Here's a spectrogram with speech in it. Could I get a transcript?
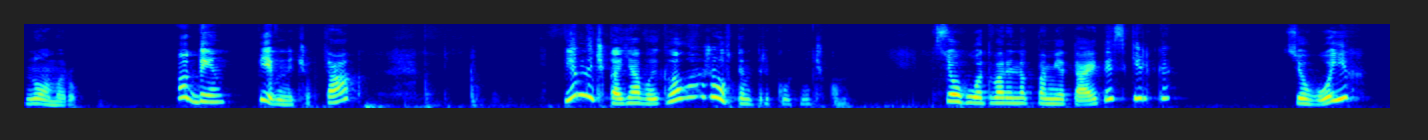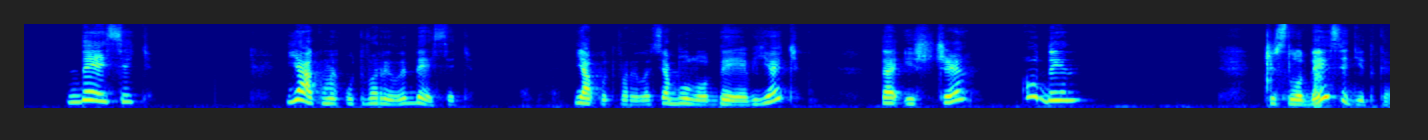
номеру? Один півничок, так? Півничка я виклала жовтим трикутничком. Всього тваринок пам'ятаєте скільки? Всього їх 10. Як ми утворили 10? Як утворилося? Було 9 та іще 1. Число 10, дітки,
